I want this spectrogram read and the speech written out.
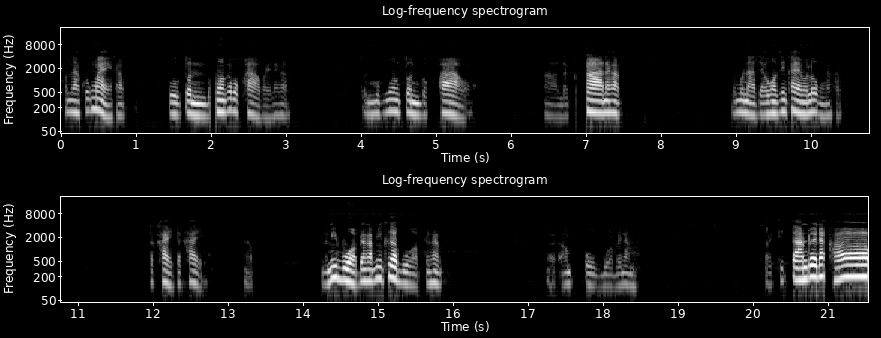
คนหน้ากกใหม่ครับ ปลูกต้นบกม่วงก็บกพร้าวไปนะครับ ต้นมะม่วงต้นบกพร้าว อ่า แล้วก็ปลานะครับ แล้วมันอาจจะเอาหัวเส้นไข่มาลงนะครับ ตะไคร่ตะไคร่ครับแล้วมีบวบนะครับ มีเครือบวบนะครับเอาปลูกบวบไปนำฝากติดตามด้วยนะครับ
